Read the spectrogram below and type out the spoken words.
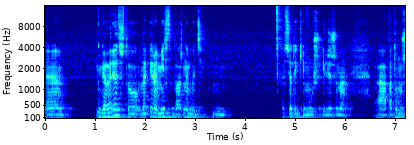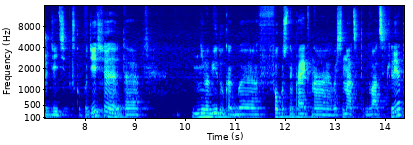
э, говорят, что на первом месте должны быть все-таки муж или жена, а потом уже дети, поскольку дети – это не в обиду как бы фокусный проект на 18-20 лет,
